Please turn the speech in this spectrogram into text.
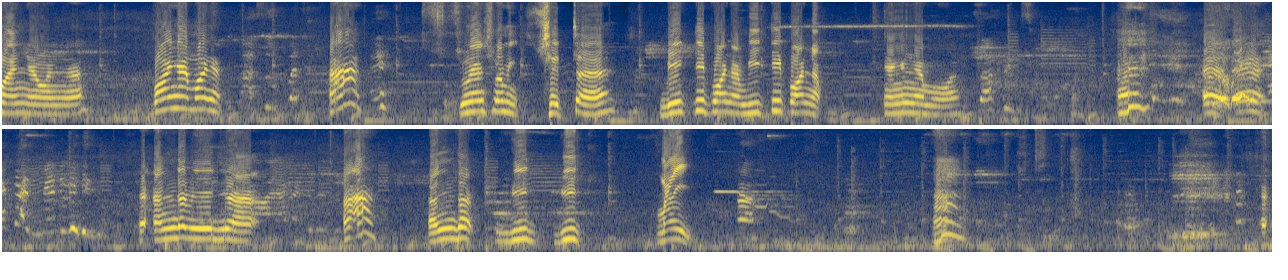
വാങ്ങ പോഞ്ഞ പോഞ്ഞ ആ സുരേഷ് സ്വാമി ഷെറ്റ് വീട്ടിൽ പോണം വീട്ടിൽ പോണം എങ്ങനെയാ പോവാ ഏ? ഏ, ഏ, എന്റെ വീട് ആ എന്റെ വീട് വീട് മൈ ആ? എ-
